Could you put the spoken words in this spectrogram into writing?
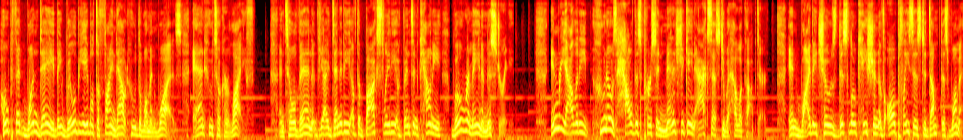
hope that one day they will be able to find out who the woman was and who took her life. Until then, the identity of the Box Lady of Benton County will remain a mystery. In reality, who knows how this person managed to gain access to a helicopter, and why they chose this location of all places to dump this woman.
